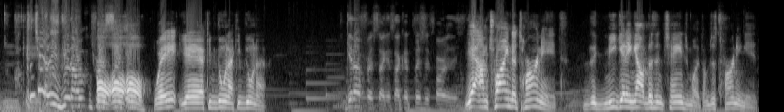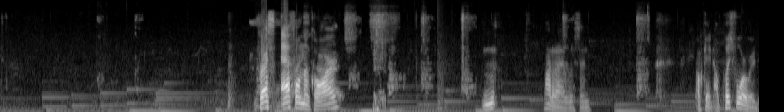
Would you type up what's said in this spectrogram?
Okay. Could you at least get out for Oh, a oh, second? oh, wait, yeah, I keep doing that, keep doing that. Get out for a second so I can push it farther. Yeah, I'm trying to turn it. The, me getting out doesn't change much. I'm just turning it. Press F on the car. Why did I listen? Okay, now push forward.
